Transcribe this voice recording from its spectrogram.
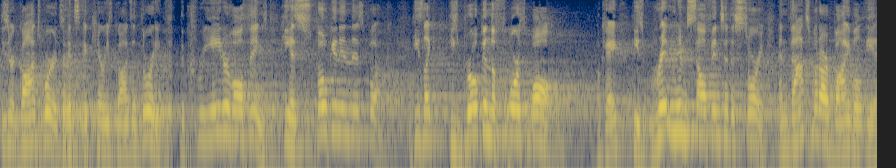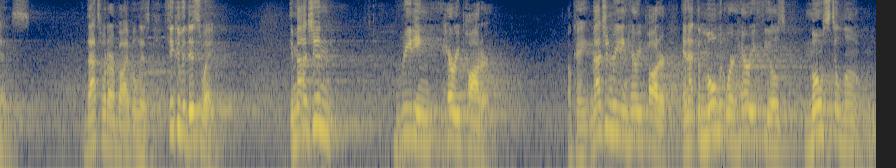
These are God's words. It's, it carries God's authority. The creator of all things, he has spoken in this book. He's like, he's broken the fourth wall. Okay? He's written himself into the story. And that's what our Bible is. That's what our Bible is. Think of it this way Imagine reading Harry Potter. Okay? Imagine reading Harry Potter, and at the moment where Harry feels most alone,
